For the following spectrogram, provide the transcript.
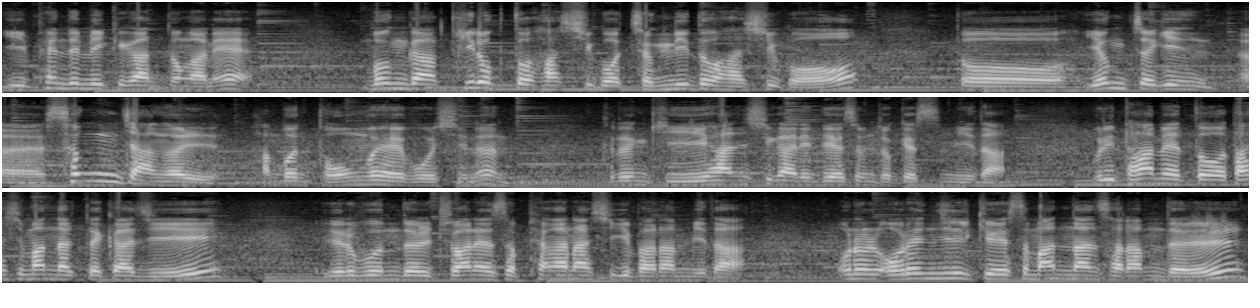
이 팬데믹 기간 동안에 뭔가 기록도 하시고 정리도 하시고 또 영적인 에, 성장을 한번 도모해 보시는 그런 귀한 시간이 되었으면 좋겠습니다. 우리 다음에 또 다시 만날 때까지 여러분들 주 안에서 평안하시기 바랍니다. 오늘 오렌지 교회에서 만난 사람들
